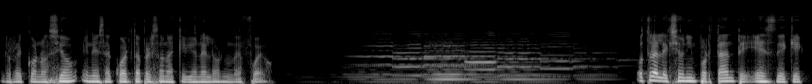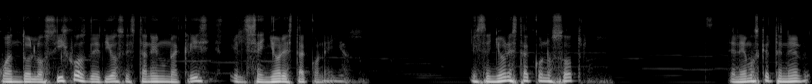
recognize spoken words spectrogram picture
lo reconoció en esa cuarta persona que vio en el horno de fuego. Otra lección importante es de que cuando los hijos de Dios están en una crisis, el Señor está con ellos. El Señor está con nosotros. Tenemos que tener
